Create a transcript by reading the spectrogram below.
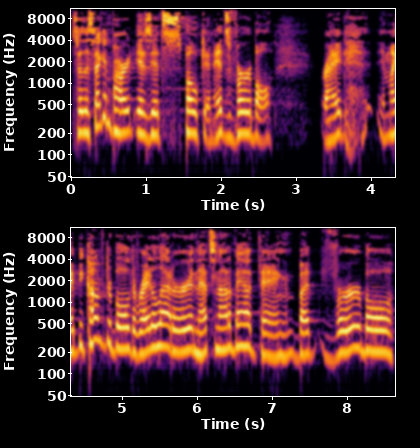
so the second part is it's spoken, it's verbal, right? It might be comfortable to write a letter, and that's not a bad thing, but verbal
